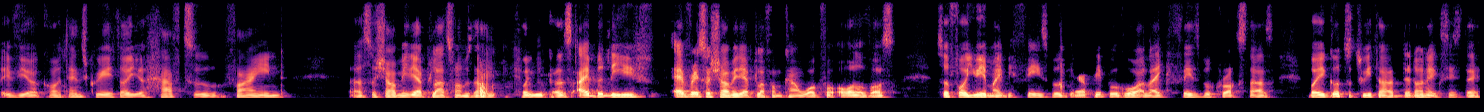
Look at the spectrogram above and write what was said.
if you're a content creator you have to find uh, social media platforms that work for you because I believe every social media platform can work for all of us. So for you, it might be Facebook. There are people who are like Facebook rock stars, but you go to Twitter, they don't exist there.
